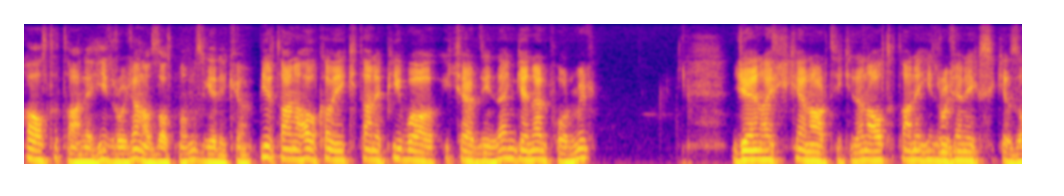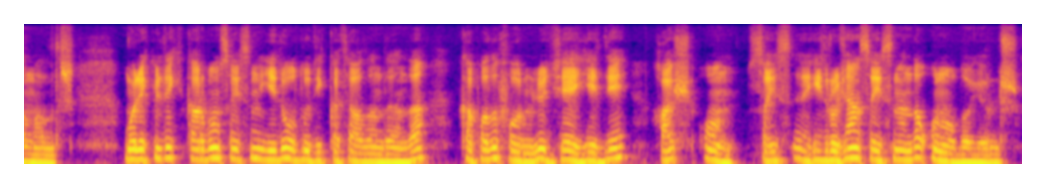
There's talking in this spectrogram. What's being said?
6 tane hidrojen azaltmamız gerekiyor. Bir tane halka ve 2 tane pi bağı içerdiğinden genel formül CnH2n artı 2'den 6 tane hidrojen eksik yazılmalıdır. Moleküldeki karbon sayısının 7 olduğu dikkate alındığında kapalı formülü C7H10 sayısı, hidrojen sayısının da 10 olduğu görülür.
